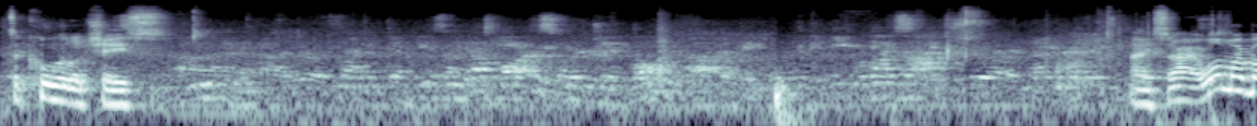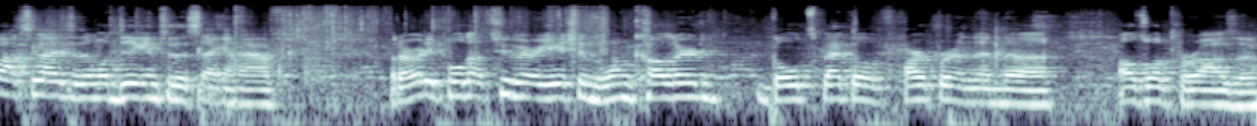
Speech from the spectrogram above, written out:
It's a cool little chase. Nice. All right, one more box, guys, and then we'll dig into the second half. But I already pulled out two variations: one colored, gold speckle of Harper, and then uh, Oswald Peraza.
